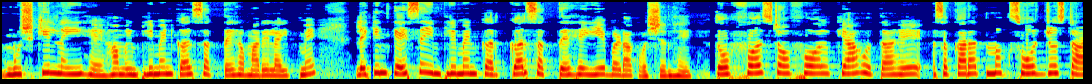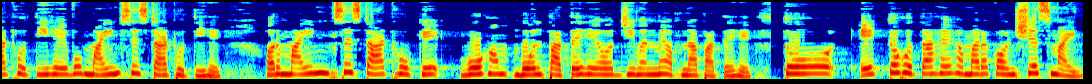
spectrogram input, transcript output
मुश्किल नहीं है। हम इम्प्लीमेंट कर सकते हैं हमारे लाइफ में, लेकिन कैसे इम्प्लीमेंट कर कर सकते हैं ये बड़ा क्वेश्चन है। तो फ़र्स्ट ऑफ़ ऑल क्या होता है? सकारात्मक सोच जो स्टार्ट होती है, वो माइंड से स्टार्ट होती है। और माइंड से स्टार्ट होके वो हम बोल पाते हैं और जीवन में अपना पाते हैं। तो एक तो होता है हमारा कॉन्शियस माइंड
